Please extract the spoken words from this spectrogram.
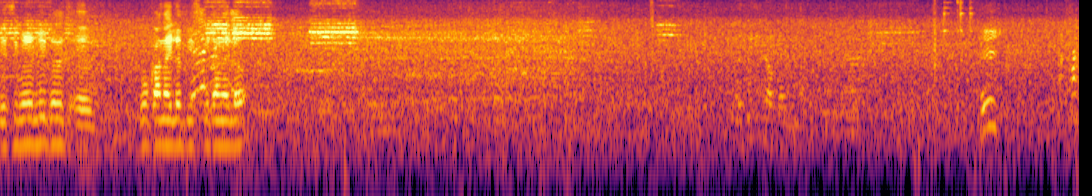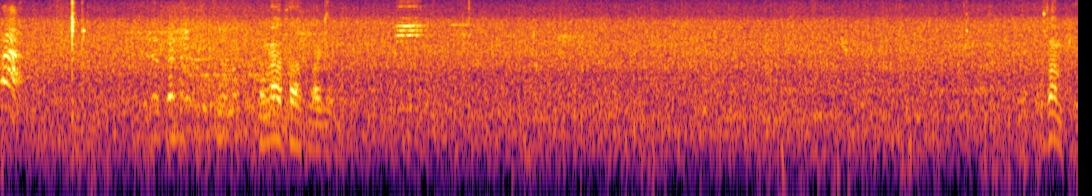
বেশি নিলে দোকান আইলো বিস্কুট আনাইলো। না থাক লাগে। দাম কি?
